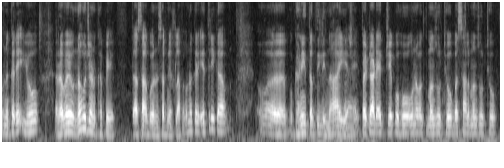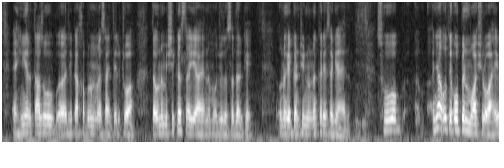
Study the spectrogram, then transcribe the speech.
उन करे इहो रवैयो न हुजणु खपे त असां कोन सभिनी ख़िलाफ़ु उन करे एतिरी का घणी तब्दीली न आई आहे पेट्रॉड एक्ट जेको हो उन वक़्तु मंज़ूरु थियो ॿ साल मंज़ूरु थियो ऐं हींअर ताज़ो जेका ख़बरुनि में असां हिते ॾिठो आहे त उन में शिकस्त आई आहे हिन मौजूदा सदर खे उनखे कंटिन्यू न करे सघिया आहिनि सो अञा उते ओपन मुआशिरो आहे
